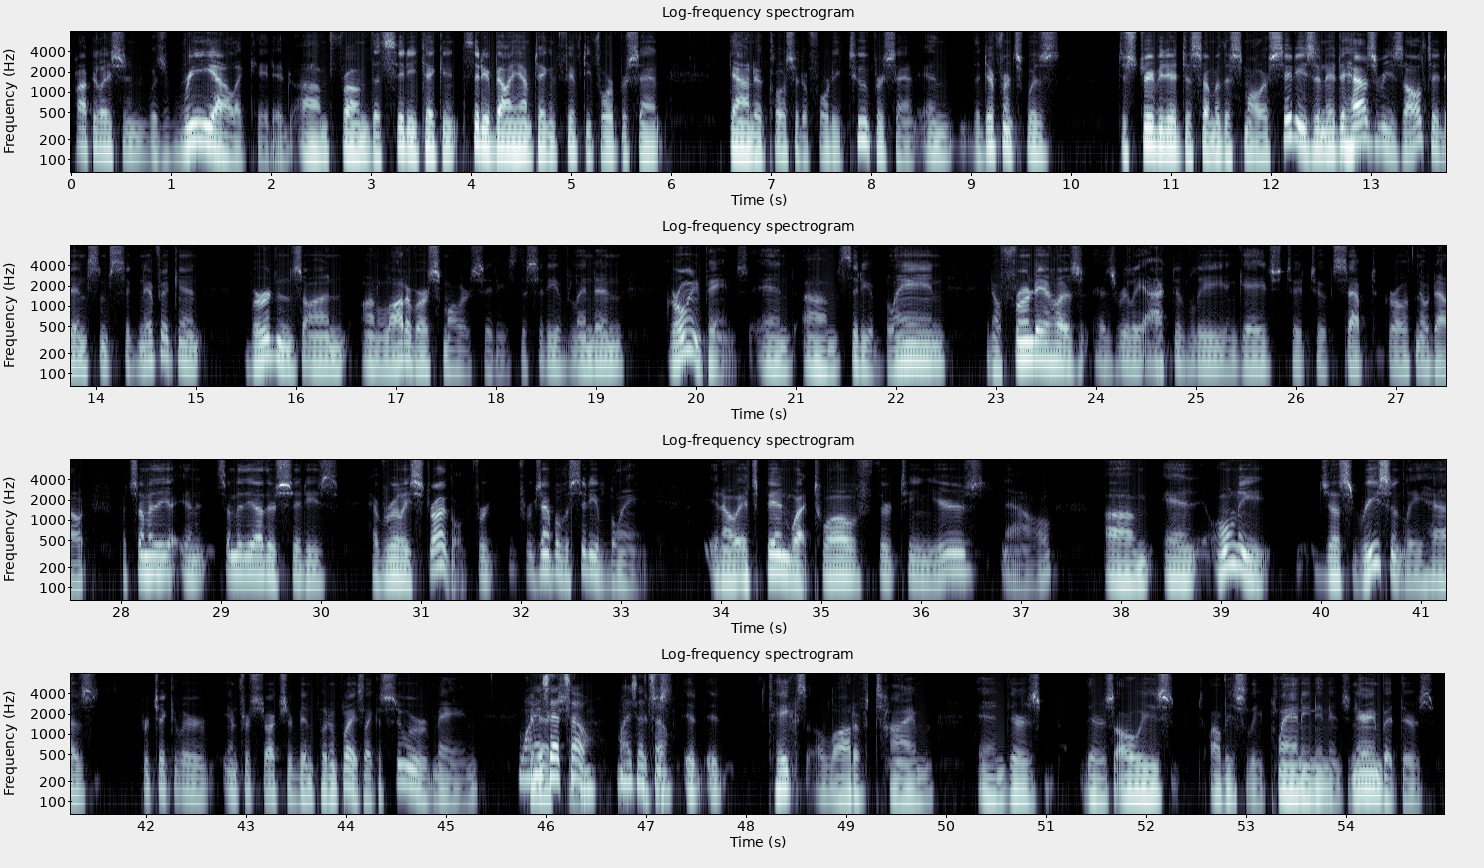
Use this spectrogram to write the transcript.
population was reallocated um, from the city taking city of Bellingham taking 54 percent down to closer to 42 percent, and the difference was distributed to some of the smaller cities, and it has resulted in some significant burdens on on a lot of our smaller cities. The city of Lynden growing pains, and um, city of Blaine. You know, Ferndale has, has really actively engaged to, to accept growth, no doubt. But some of the in some of the other cities have really struggled. For for example, the city of Blaine. You know, it's been what 12, 13 years now, um, and only just recently has particular infrastructure been put in place, like a sewer main. Why connection. is that so? Why is that it's so? Just, it, it takes a lot of time, and there's there's always obviously planning and engineering, but there's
